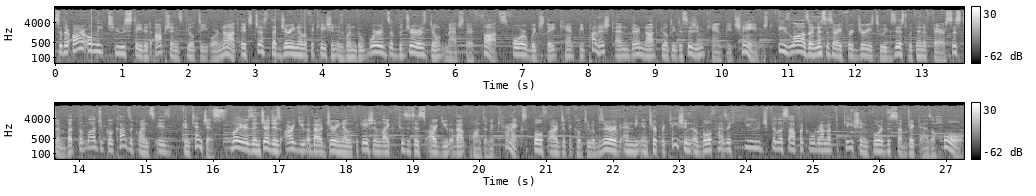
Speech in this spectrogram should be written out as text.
So there are only two stated options, guilty or not. It's just that jury nullification is when the words of the jurors don't match their thoughts, for which they can't be punished and their not guilty decision can't be changed. These laws are necessary for juries to exist within a fair system, but the logical consequence is contentious. Lawyers and judges argue about jury nullification like physicists argue about quantum mechanics. Both are difficult to observe, and the interpretation of both has a huge philosophical ramification for the subject as a whole.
